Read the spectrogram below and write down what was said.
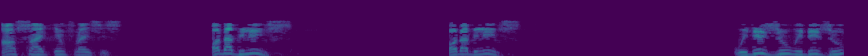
Outside influences, other beliefs, other beliefs. We did do, we did do,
